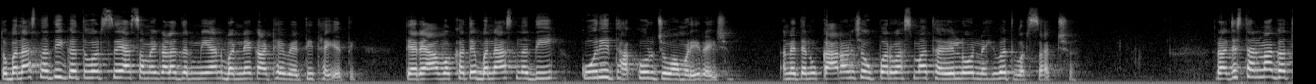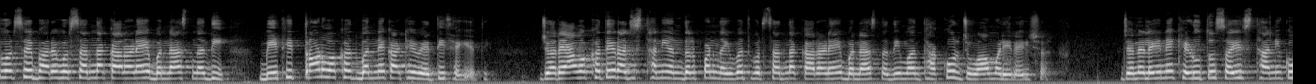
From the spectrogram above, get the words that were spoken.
તો બનાસ નદી ગત વર્ષે આ સમયગાળા દરમિયાન બંને કાંઠે વહેતી થઈ હતી. ત્યારે આ વખતે બનાસ નદી કોરી ધાકોર જોવા મળી રહી છે અને તેનું કારણ છે ઉપરવાસમાં થયેલો નહિવત વરસાદ છે. રાજસ્થાનમાં ગત વર્ષે ભારે વરસાદના કારણે બનાસ નદી બેથી ત્રણ વખત બંને કાંઠે વહેતી થઈ હતી. જ્યારે આ વખતે રાજસ્થાનની અંદર પણ નહિવત વરસાદના કારણે બનાસ નદીમાં ધાકોર જોવા મળી રહી છે. જેને લઈને ખેડૂતો સહિત સ્થાનિકો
